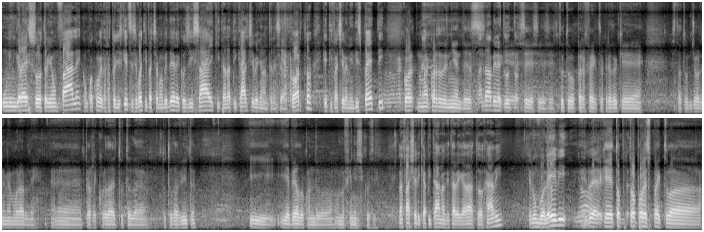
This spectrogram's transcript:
Un ingresso trionfale con qualcuno che ti ha fatto gli scherzi, se vuoi ti facciamo vedere così sai chi ti ha dato i calci perché non te ne sei accorto, che ti facevano i dispetti. Non mi, accor- non mi accorgo di niente. Andava bene Perché- tutto. Sì, sì, sì, tutto perfetto. Credo che è stato un giorno memorabile eh, per ricordare tutta la, tutta la vita. E, e è bello quando uno finisce così. La fascia di capitano che ti ha regalato Javi, che non volevi. lui- Perché è to- troppo rispetto a,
